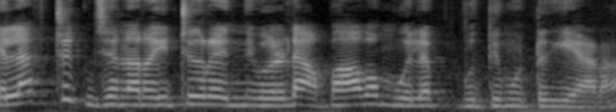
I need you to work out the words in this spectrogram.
ഇലക്ട്രിക് ജനറേറ്റർ എന്നിവയുടെ അഭാവം മൂലം ബുദ്ധിമുട്ടുകയാണ്.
